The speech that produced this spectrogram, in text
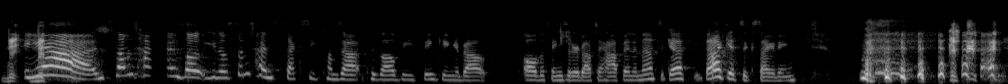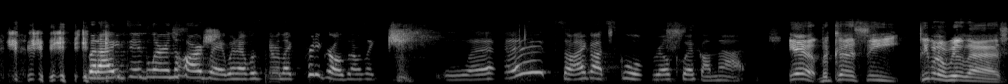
But, but yeah and sometimes i'll you know sometimes sexy comes out because i'll be thinking about all the things that are about to happen and that's gets that gets exciting but i did learn the hard way when i was they were like pretty girls and i was like what so i got schooled real quick on that yeah, because see, people don't realize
